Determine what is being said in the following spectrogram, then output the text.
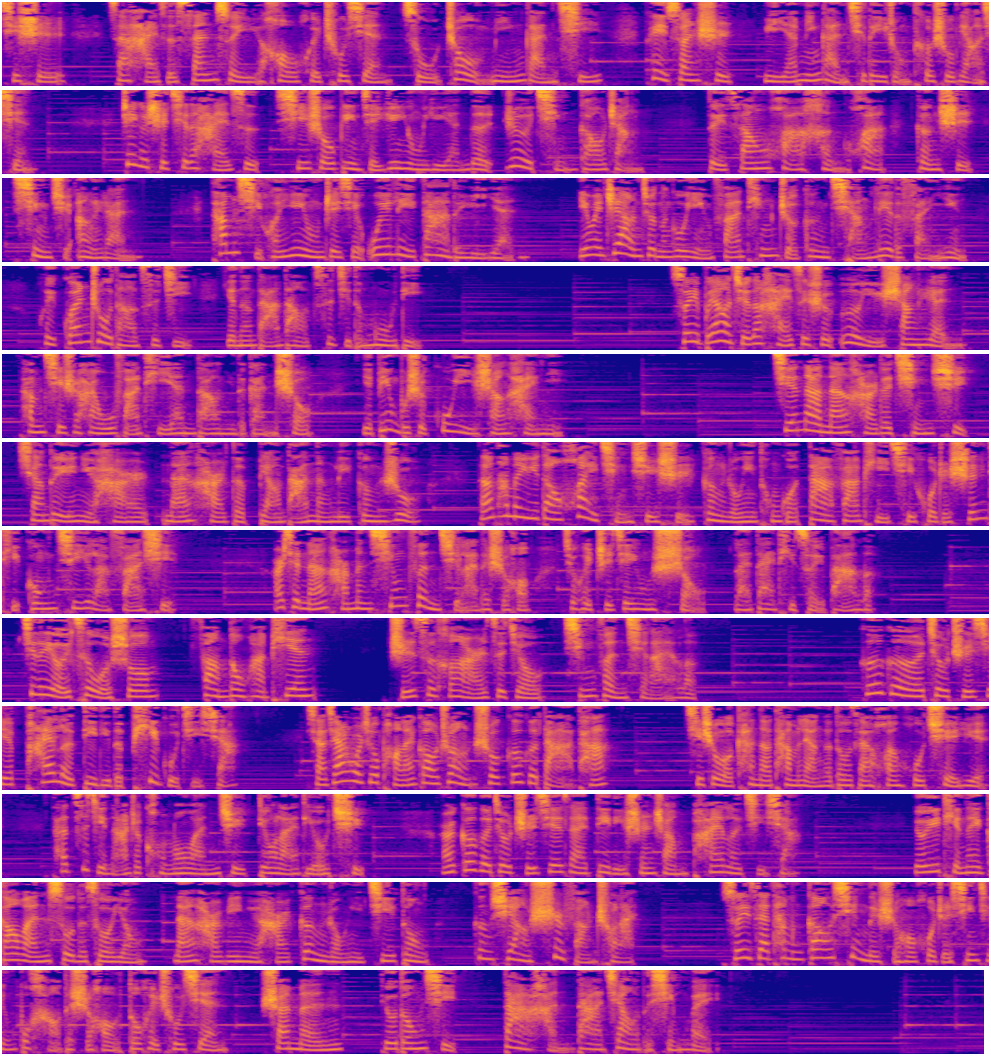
其实，在孩子三岁以后会出现诅咒敏感期，可以算是。语言敏感期的一种特殊表现，这个时期的孩子吸收并且运用语言的热情高涨，对脏话狠话更是兴趣盎然。他们喜欢运用这些威力大的语言，因为这样就能够引发听者更强烈的反应，会关注到自己，也能达到自己的目的。所以，不要觉得孩子是恶语伤人，他们其实还无法体验到你的感受，也并不是故意伤害你。接纳男孩的情绪，相对于女孩，男孩的表达能力更弱。当他们遇到坏情绪时，更容易通过大发脾气或者身体攻击来发泄。而且，男孩们兴奋起来的时候，就会直接用手来代替嘴巴了。记得有一次我说放动画片，侄子和儿子就兴奋起来了。哥哥就直接拍了弟弟的屁股几下，小家伙就跑来告状说哥哥打他。其实我看到他们两个都在欢呼雀跃，他自己拿着恐龙玩具丢来丢去，而哥哥就直接在弟弟身上拍了几下。由于体内睾丸素的作用，男孩比女孩更容易激动，更需要释放出来，所以在他们高兴的时候或者心情不好的时候，都会出现摔门、丢东西、大喊大叫的行为。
